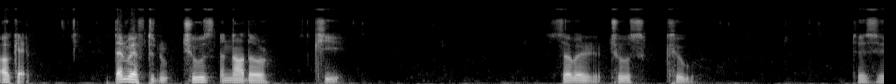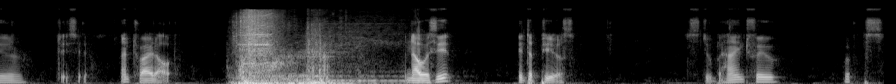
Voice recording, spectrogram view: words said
Okay, then we have to choose another key. So we'll choose Q. This here, this here, and try it out. And now we see it appears. Let's do behind view. Whoops.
